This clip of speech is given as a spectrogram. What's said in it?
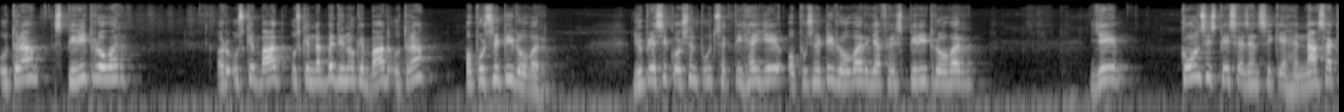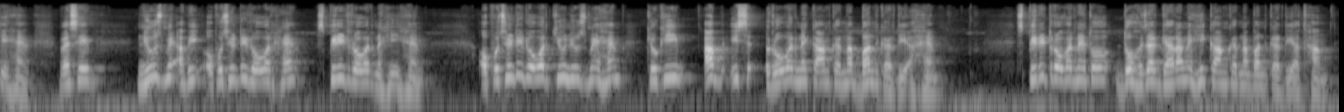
उतरा स्पिरिट रोवर और उसके बाद, उसके 90 दिनों के बाद उतरा अपॉर्चुनिटी रोवर यूपीएससी क्वेश्चन पूछ सकती है, ये अपॉर्चुनिटी रोवर या फिर स्पिरिट रोवर ये कौन सी स्पेस एजेंसी के हैं? नासा के हैं। वैसे न्यूज़ में अभी अपॉर्चुनिटी रोवर है स्पिरिट रोवर नहीं है। अपॉर्चुनिटी रोवर क्यों न्यूज़ में है? क्योंकि अब इस रोवर ने काम करना बंद कर दिया है। स्पिरिट रोवर ने तो 2011 में ही काम करना बंद कर दिया था।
